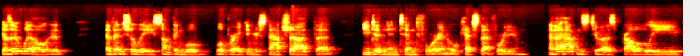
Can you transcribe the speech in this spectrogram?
because it will. It, eventually, something will will break in your snapshot that you didn't intend for and we'll catch that for you. And that happens to us probably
